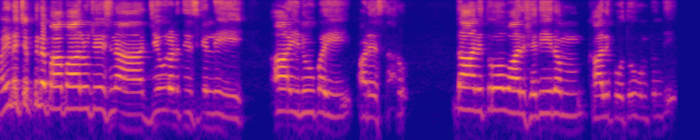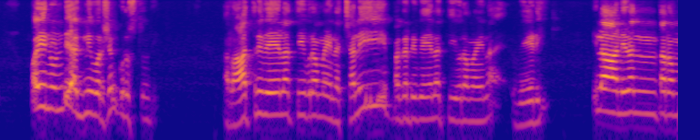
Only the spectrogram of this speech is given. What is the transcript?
పైన చెప్పిన పాపాలు చేసిన జీవులను తీసుకెళ్ళి ఆ ఇనుముపై పాడేస్తారు. దానితో వారి శరీరం కాలిపోతూ ఉంటుంది. పైనుండి అగ్నివర్షం కురుస్తుంది. రాత్రి వేళ తీవ్రమైన చలి పగటి వేళ తీవ్రమైన వేడి. ఇలా నిరంతరం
